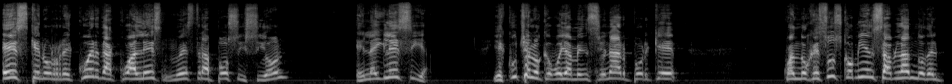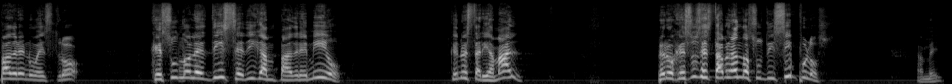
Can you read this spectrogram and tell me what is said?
es que nos recuerda cuál es nuestra posición en la iglesia. Y escuchen lo que voy a mencionar porque cuando Jesús comienza hablando del Padre nuestro, Jesús no les dice, digan Padre mío, que no estaría mal. Pero Jesús está hablando a sus discípulos. Amén.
